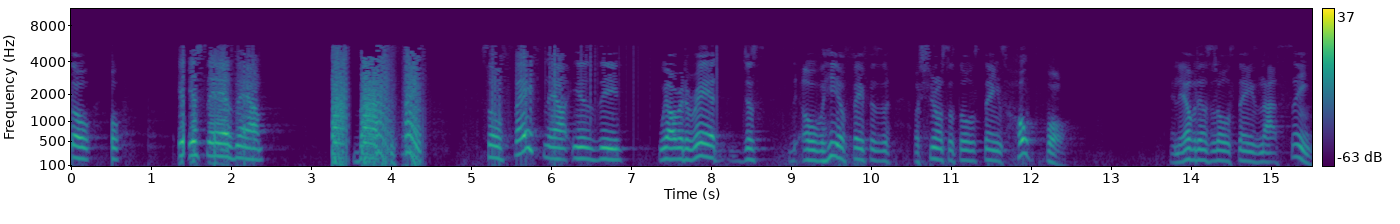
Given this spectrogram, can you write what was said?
so it says now by faith. So faith now is the we already read just over here. Faith is the assurance of those things hoped for, and the evidence of those things not seen.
